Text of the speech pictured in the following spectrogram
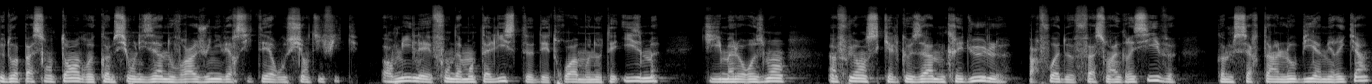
ne doit pas s'entendre comme si on lisait un ouvrage universitaire ou scientifique. Hormis les fondamentalistes des trois monothéismes, qui malheureusement influencent quelques âmes crédules, parfois de façon agressive, comme certains lobbies américains,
